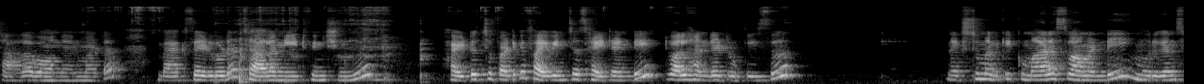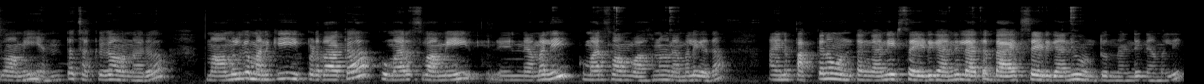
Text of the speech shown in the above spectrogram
చాలా బాగున్నాయి అనమాట బ్యాక్ సైడ్ కూడా చాలా నీట్ ఫినిషింగ్ హైట్ వచ్చేపాటికి ఫైవ్ ఇంచెస్ హైట్ అండి. ట్వెల్వ్ హండ్రెడ్ రూపీస్ నెక్స్ట్ మనకి కుమారస్వామి అండి మురుగన్ స్వామి. ఎంత చక్కగా ఉన్నారో. మామూలుగా మనకి ఇప్పటిదాకా కుమారస్వామి నెమలి కుమారస్వామి వాహనం నెమలి కదా. ఆయన పక్కన ఉండటం కానీ ఇటు సైడ్ కానీ లేకపోతే బ్యాక్ సైడ్ కానీ ఉంటుందండి నెమలి.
